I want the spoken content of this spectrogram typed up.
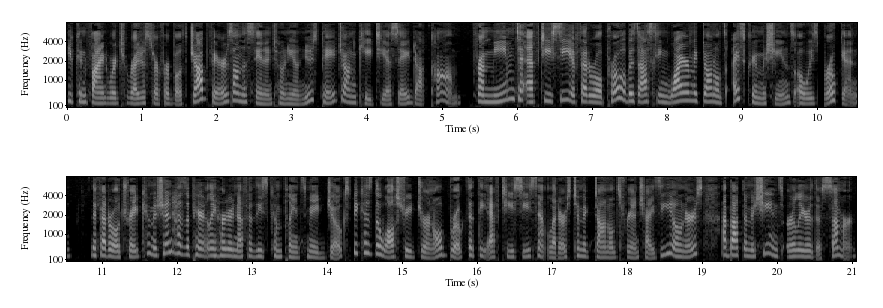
You can find where to register for both job fairs on the San Antonio news page on ktsa.com. From meme to FTC, a federal probe is asking why are McDonald's ice cream machines always broken? The Federal Trade Commission has apparently heard enough of these complaints made jokes because the Wall Street Journal broke that the FTC sent letters to McDonald's franchisee owners about the machines earlier this summer.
